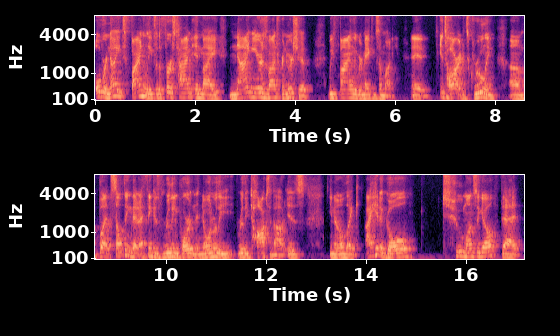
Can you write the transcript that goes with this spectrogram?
overnight, finally, for the first time in my nine years of entrepreneurship, we finally were making some money. And it, it's hard, it's grueling. Um, but something that I think is really important that no one really, really talks about is, you know, like I hit a goal two months ago that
